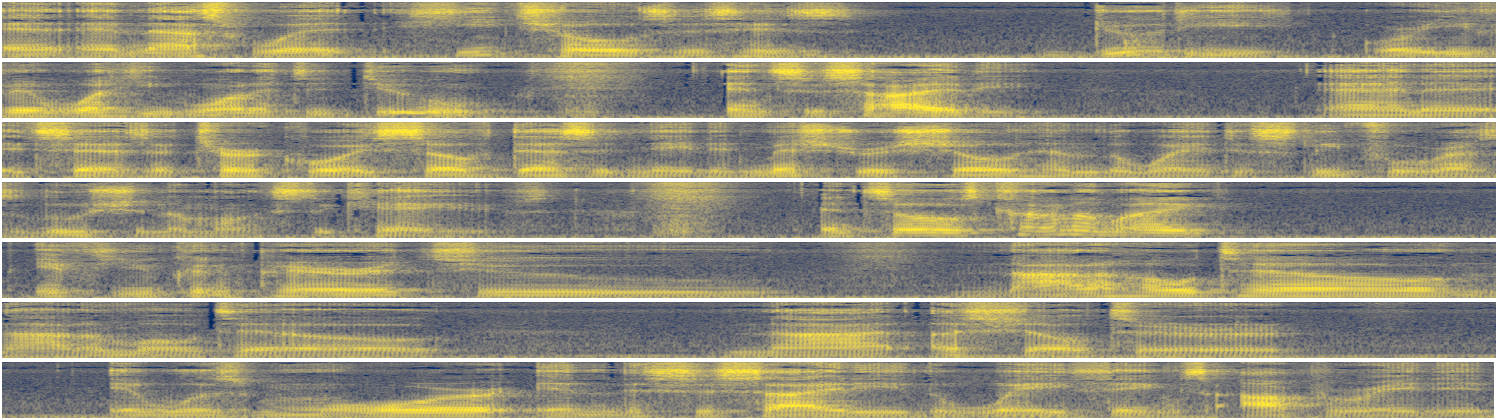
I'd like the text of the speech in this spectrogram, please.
And, and that's what he chose as his duty or even what he wanted to do in society. And it says a turquoise self designated mistress showed him the way to sleepful resolution amongst the caves. And so it's kind of like if you compare it to not a hotel, not a motel, not a shelter. It was more in the society, the way things operated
